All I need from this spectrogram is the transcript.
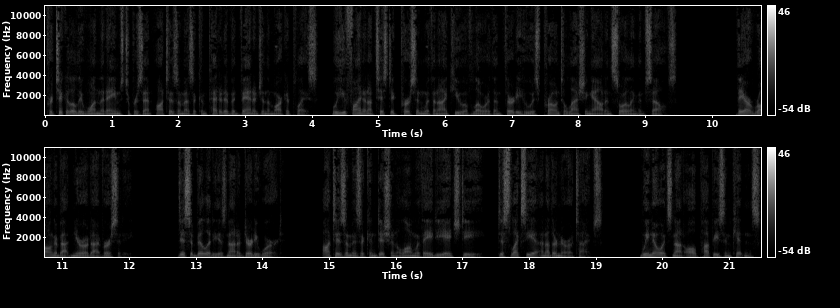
particularly one that aims to present autism as a competitive advantage in the marketplace, will you find an autistic person with an IQ of lower than 30 who is prone to lashing out and soiling themselves? They are wrong about neurodiversity. Disability is not a dirty word. Autism is a condition along with ADHD, dyslexia, and other neurotypes. We know it's not all puppies and kittens.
